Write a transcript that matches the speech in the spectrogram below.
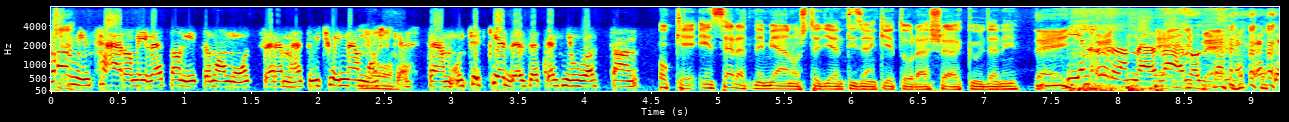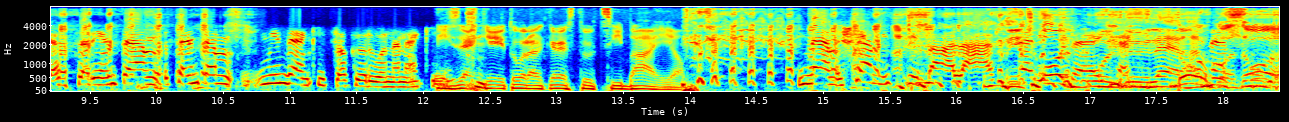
Oké, 33 éve tanítom a módszeremet, úgyhogy nem Jó. most kezdtem. Úgyhogy kérdezzetek nyugodtan. Oké, én szeretném Jánost egy ilyen 12 órásra elküldeni. De egy, Én örömmel egyben. benneteket. Szerintem, szerintem mindenki csak örülne neki. 12 órán keresztül cibálja. Nem, semmi cibálás. Nincs agyból lő le. hát Dolgozol.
